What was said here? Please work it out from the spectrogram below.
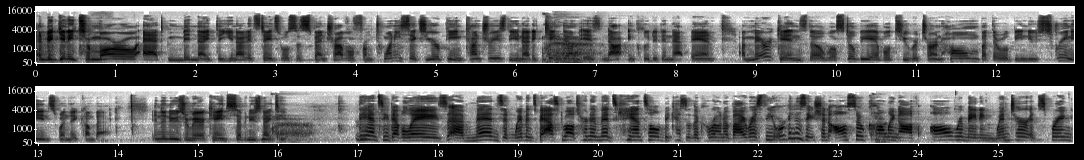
And beginning tomorrow at midnight, the United States will suspend travel from 26 European countries. The United Kingdom is not included in that ban. Americans, though, will still be able to return home, but there will be new screenings when they come back. In the newsroom, Eric Kane, 7 News 19. The NCAA's uh, men's and women's basketball tournaments canceled because of the coronavirus. The organization also calling off all remaining winter and spring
